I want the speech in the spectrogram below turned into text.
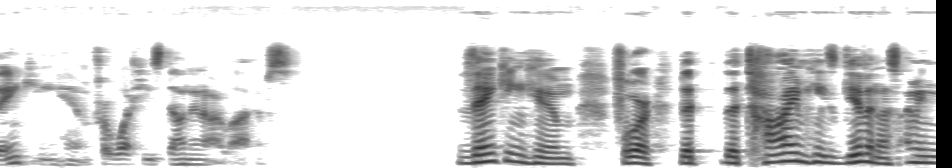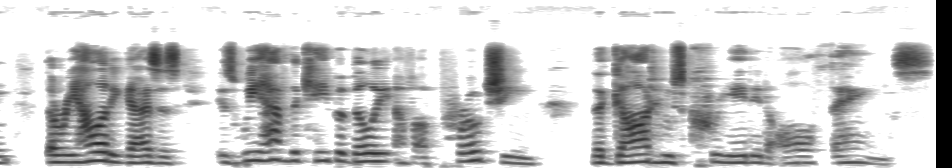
thanking him for what he's done in our lives thanking him for the, the time he's given us i mean the reality guys is is we have the capability of approaching the god who's created all things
